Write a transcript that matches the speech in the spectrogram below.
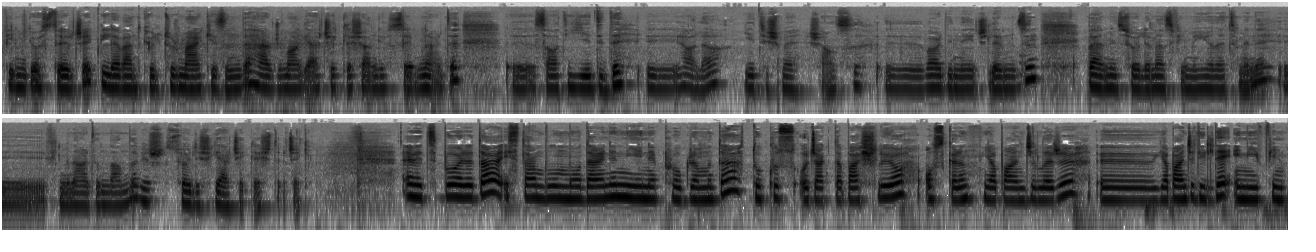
filmi gösterecek. Levent Kültür Merkezi'nde her cuma gerçekleşen gösterimlerde e, saat 7'de e, hala yetişme şansı e, var dinleyicilerimizin. Belmin Söylemez filmin yönetmeni e, filmin ardından da bir söyleşi gerçekleştirecek. Evet bu arada İstanbul Modern'in yeni programı da 9 Ocak'ta başlıyor. Oscar'ın yabancıları e, yabancı dilde en iyi film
